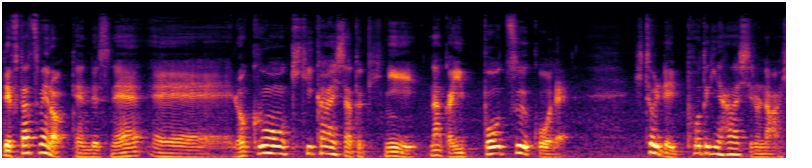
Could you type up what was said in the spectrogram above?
で、二つ目の点ですね。えー、録音を聞き返した時に、なんか一方通行で、一人で一方的に話してるな、一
